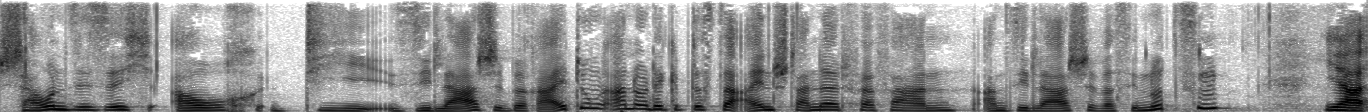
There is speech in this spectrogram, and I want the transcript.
Schauen Sie sich auch die Silagebereitung an oder gibt es da ein Standardverfahren an Silage, was Sie nutzen? Ja,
